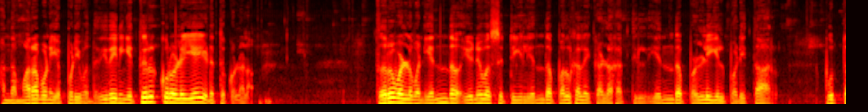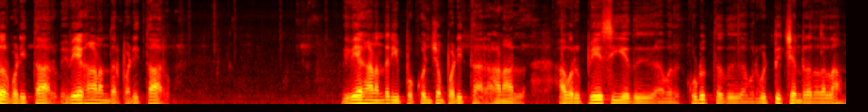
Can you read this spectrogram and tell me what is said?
அந்த மரபணு எப்படி வந்தது? இதை நீங்கள் திருக்குறளையே எடுத்துக்கொள்ளலாம் திருவள்ளுவன் எந்த யூனிவர்சிட்டியில் எந்த பல்கலைக்கழகத்தில் எந்த பள்ளியில் படித்தார்? புத்தர் படித்தார் விவேகானந்தர் படித்தார். விவேகானந்தர் இப்போ கொஞ்சம் படித்தார் ஆனால் அவர் பேசியது அவர் கொடுத்தது அவர் விட்டு சென்றது அதெல்லாம்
